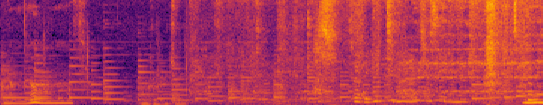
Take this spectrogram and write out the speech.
안녕. 안 그래 좀 저를 잊지 말아주세요. 저는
